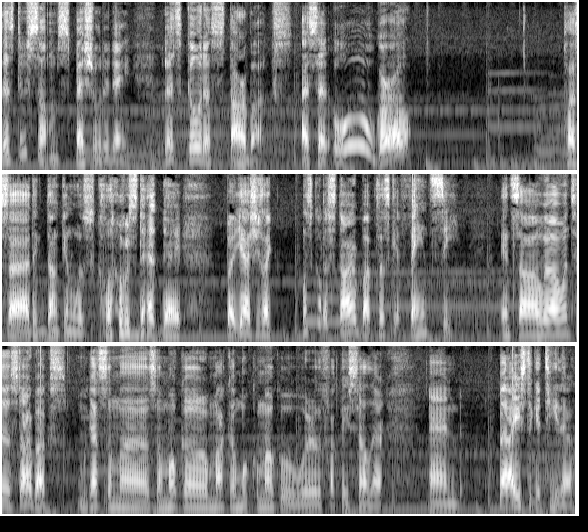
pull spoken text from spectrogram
let's do something special today. Let's go to Starbucks." I said, "Ooh, girl." Plus, uh, I think Dunkin' was closed that day. But yeah, she's like, let's go to Starbucks. Let's get fancy. And so we all went to Starbucks. We got some uh, some mocha maca muku moku, whatever the fuck they sell there. And but I used to get tea there.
